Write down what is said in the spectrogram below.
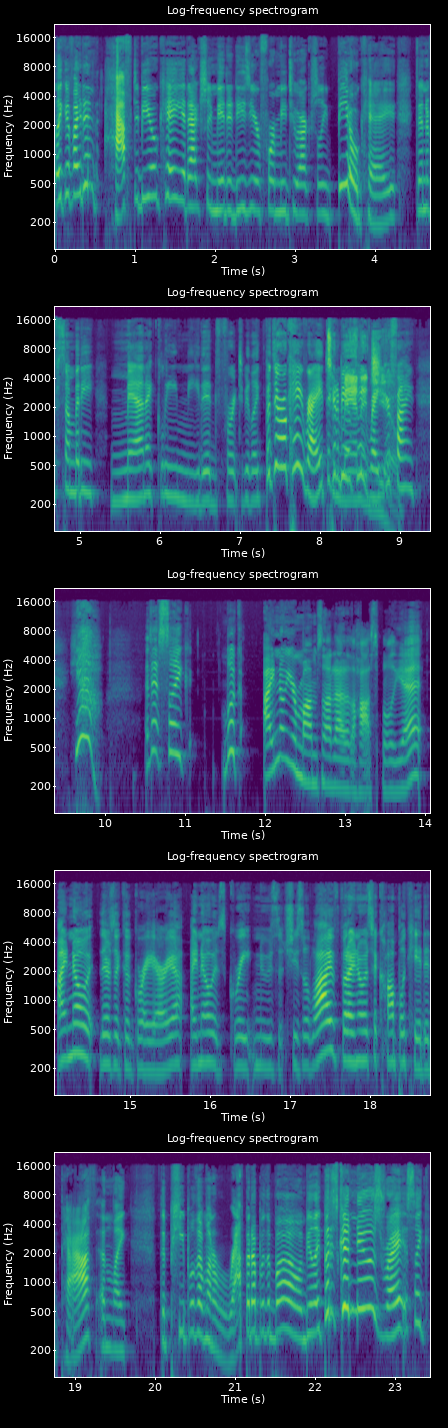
Like, if I didn't have to be okay, it actually made it easier for me to actually be okay than if somebody manically needed for it to be like, but they're okay, right? They're to be okay, right? you. You're fine. Yeah. And it's like, look, I know your mom's not out of the hospital yet. I know there's like a gray area. I know it's great news that she's alive, but I know it's a complicated path. And like the people that want to wrap it up with a bow and be like, but it's good news, right? It's like,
